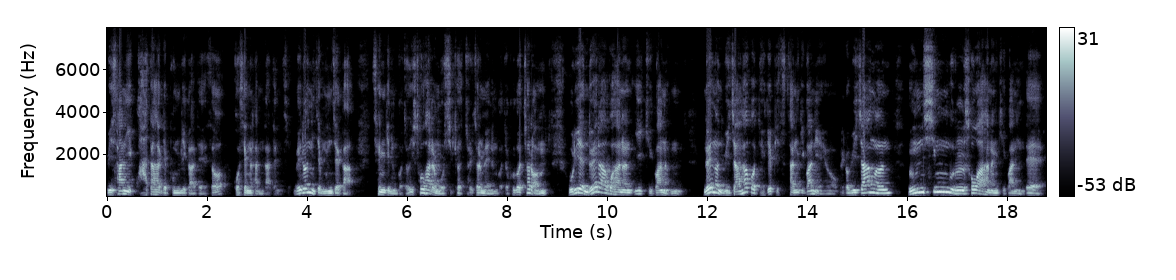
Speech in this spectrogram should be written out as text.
위산이 과다하게 분비가 돼서 고생을 한다든지 뭐 이런 이제 문제가 생기는 거죠. 이 소화를 못 시켜 절절매는 거죠. 그것처럼 우리의 뇌라고 하는 이 기관은 뇌는 위장하고 되게 비슷한 기관이에요. 그러니까 위장은 음식물을 소화하는 기관인데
